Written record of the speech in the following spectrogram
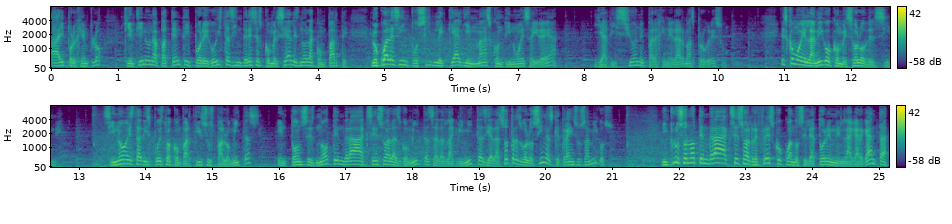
Hay, por ejemplo, quien tiene una patente y por egoístas intereses comerciales no la comparte, lo cual es imposible que alguien más continúe esa idea y adicione para generar más progreso. Es como el amigo come solo del cine. Si no está dispuesto a compartir sus palomitas, entonces no tendrá acceso a las gomitas, a las lagrimitas y a las otras golosinas que traen sus amigos. Incluso no tendrá acceso al refresco cuando se le atoren en la garganta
